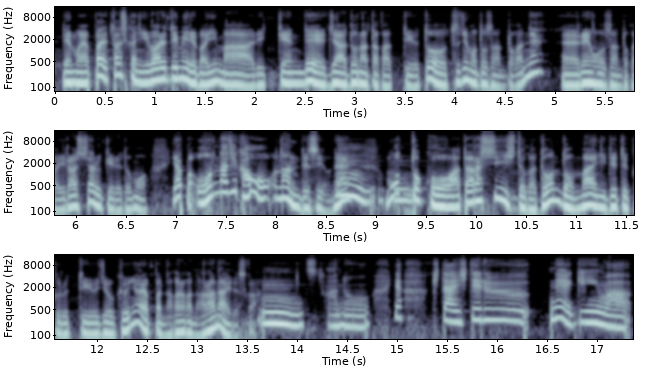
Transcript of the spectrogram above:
うん、でもやっぱり確かに言われてみれば今立憲でじゃあどなたかっていうと辻元さんとかね、えー、蓮舫さんとかいらっしゃるけれどもやっぱ同じ顔なんですよね、うん、もっとこう新しい人がどんどん前に出てくるっていう状状況にはやっぱりなかなかならないですか？うん、あのいや期待してる、ね、議員は、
